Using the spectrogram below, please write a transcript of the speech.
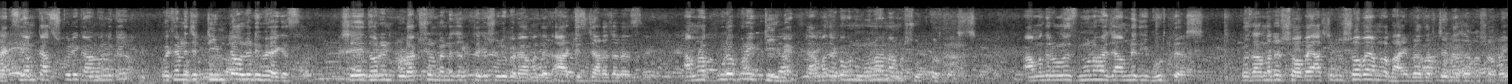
ম্যাক্সিমাম কাজ করি, কারণ হলো কি, ওইখানে যে টিমটা অলরেডি হয়ে গেছে, সেই ধরেন প্রোডাকশন ম্যানেজার থেকে শুরু করে আমাদের আর্টিস্ট যারা যারা আছে, আমরা পুরোপুরি টিম একটা আমাদের কখনো মনে হয় না আমরা শ্যুট করতে আসছি। আমাদের অলওয়েজ মনে হয় যে আমরা এদিকে ঘুরতে আসছি। বিকজ আমাদের সবাই, আশেপাশে সবাই আমরা ভাই ব্রাদার চেনা জানা সবাই।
